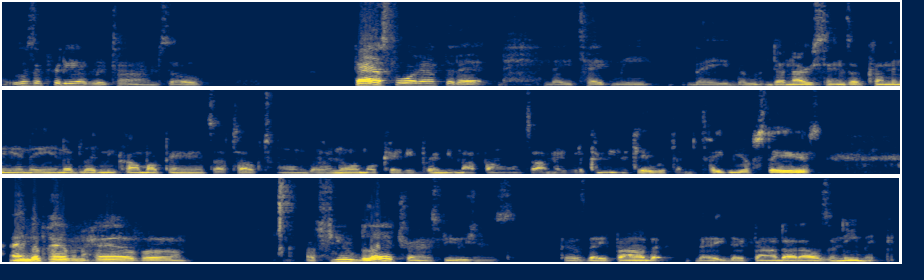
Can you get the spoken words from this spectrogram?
it was a pretty ugly time. So fast forward after that, they take me They the, the nurse ends up coming in. They end up letting me call my parents. I talk to them, them know I'm okay. They bring me my phone, so I'm able to communicate with them. Take me upstairs. I end up having to have uh, a few blood transfusions because they found they, they found out I was anemic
